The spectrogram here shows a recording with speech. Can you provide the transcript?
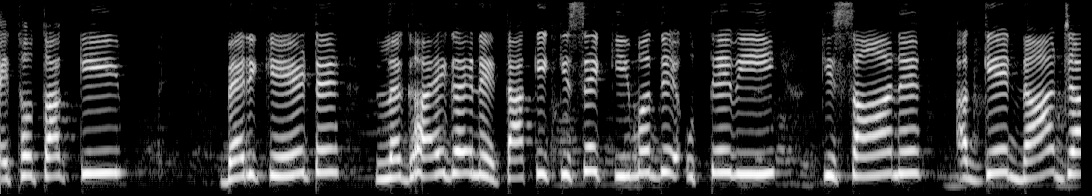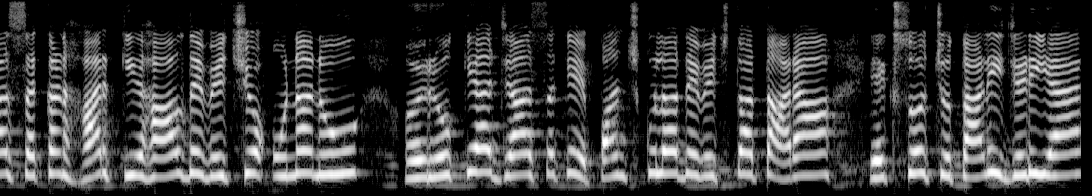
ਇੱਥੋਂ ਤੱਕ ਕਿ ਬੈਰੀਕੇਡ ਲਗਾਏ ਗਏ ਨੇ ਤਾਂ ਕਿ ਕਿਸੇ ਕੀਮਤ ਦੇ ਉੱਤੇ ਵੀ ਕਿਸਾਨ ਅੱਗੇ ਨਾ ਜਾ ਸਕਣ, ਹਰ ਕੀ ਹਾਲ ਦੇ ਵਿੱਚ ਉਹਨਾਂ ਨੂੰ ਰੋਕਿਆ ਜਾ ਸਕੇ। ਪੰਚਕੁਲਾ ਦੇ ਵਿੱਚ ਤਾਂ ਧਾਰਾ 144 ਜਿਹੜੀ ਹੈ,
